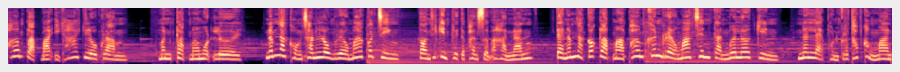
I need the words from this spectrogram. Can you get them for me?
เพิ่มกลับมาอีก 5 กิโลกรัม มันกลับมาหมดเลย น้ำหนักของฉันลงเร็วมากก็จริง ตอนที่กินผลิตภัณฑ์เสริมอาหารนั้น แต่น้ำหนักก็กลับมาเพิ่มขึ้นเร็วมากเช่นกันเมื่อเลิกกิน นั่นแหละผลกระทบของมัน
